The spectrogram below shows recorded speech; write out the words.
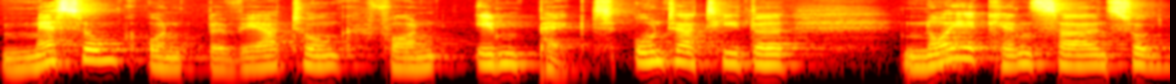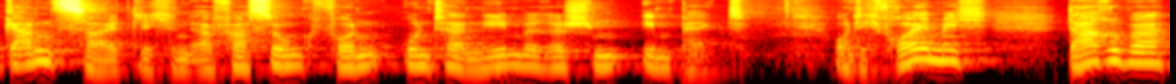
Messung und Bewertung von Impact. Untertitel Neue Kennzahlen zur ganzheitlichen Erfassung von unternehmerischem Impact. Und ich freue mich darüber,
